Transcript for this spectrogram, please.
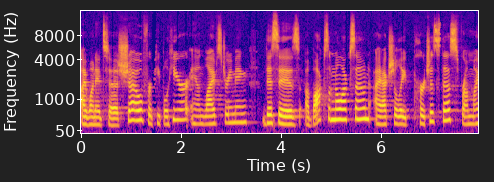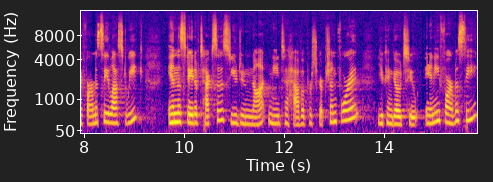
I wanted to show for people here and live streaming, this is a box of naloxone. I actually purchased this from my pharmacy last week. In the state of Texas, you do not need to have a prescription for it. You can go to any pharmacy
